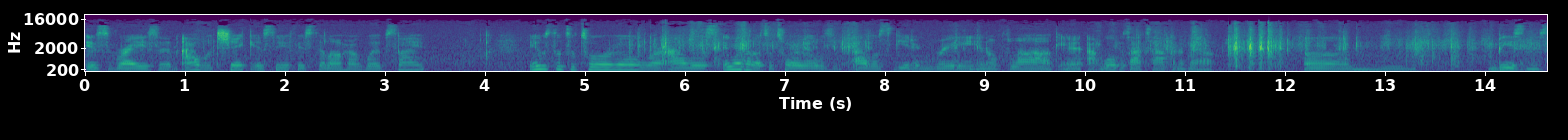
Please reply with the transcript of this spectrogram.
It's Raisin. I will check and see if it's still on her website. It was the tutorial where I was, it wasn't a tutorial, was, I was getting ready in a vlog. And I, what was I talking about? Um, business.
